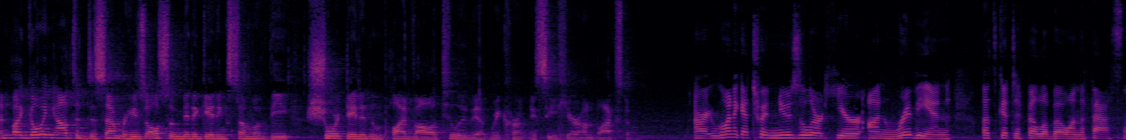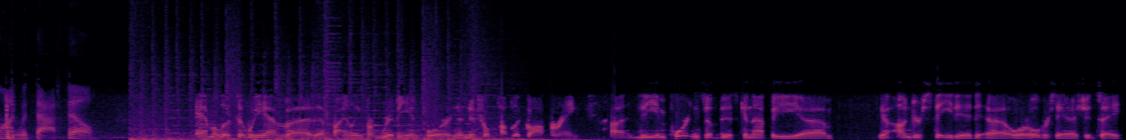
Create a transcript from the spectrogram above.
And by going out to December, he's also mitigating some of the short dated implied volatility that we currently see here on Blackstone. All right, we want to get to a news alert here on Rivian. Let's get to Phil LeBeau on the fast line with that. Phil. And Melissa, we have uh, the filing from Rivian for an initial public offering. Uh, the importance of this cannot be um, you know, understated uh, or overstated, I should say.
